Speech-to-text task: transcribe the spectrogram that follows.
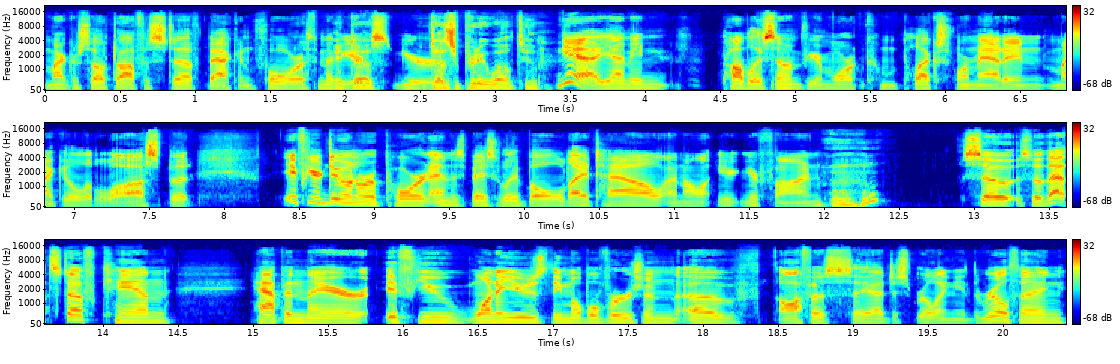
Microsoft Office stuff back and forth. Maybe It your- does. your It does it pretty well too. yeah, yeah. I mean, probably some of your more complex formatting might get a little lost, but if you're doing a report and it's basically bold, ital, and all, you're, you're fine. hmm So so that stuff can happen there. If you want to use the mobile version of Office, say I just really need the real thing.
